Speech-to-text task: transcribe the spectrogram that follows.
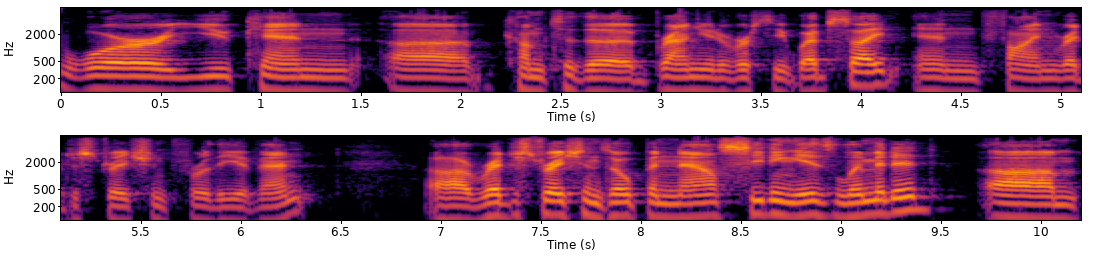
or you can uh, come to the Brown University website and find registration for the event. Uh, registration's open now. Seating is limited. Um,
